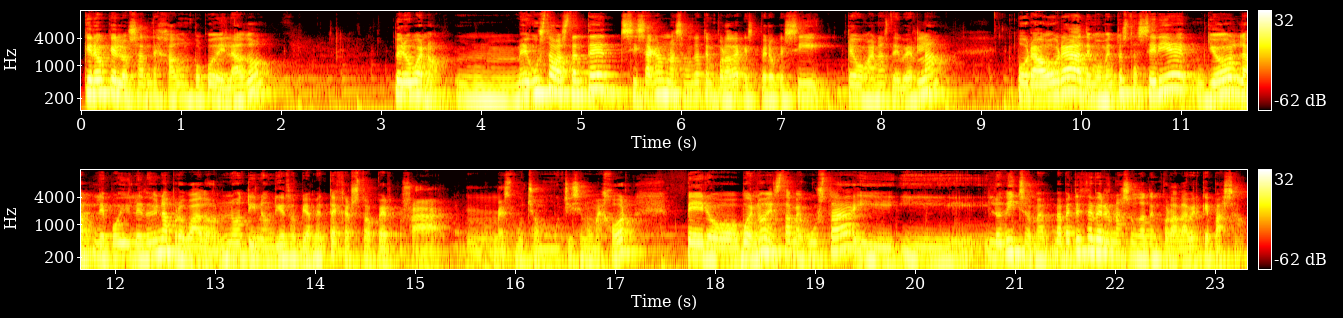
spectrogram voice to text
creo que los han dejado un poco de lado. Pero bueno, mm, me gusta bastante si sacan una segunda temporada, que espero que sí, tengo ganas de verla. Por ahora, de momento, esta serie yo le, doy un aprobado. No tiene un 10, obviamente, Herstopper, o sea, mm, es mucho, muchísimo mejor. Pero bueno, esta me gusta y, lo dicho, me, apetece ver una segunda temporada, a ver qué pasa.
